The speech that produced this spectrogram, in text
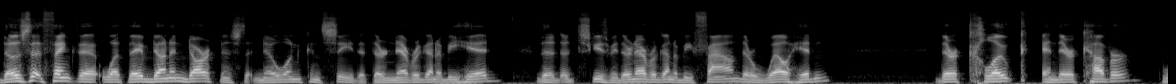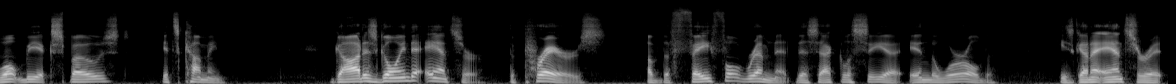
those that think that what they've done in darkness that no one can see, that they're never going to be hid, that, excuse me, they're never going to be found, they're well hidden. Their cloak and their cover won't be exposed. It's coming. God is going to answer the prayers of the faithful remnant, this ecclesia in the world. He's going to answer it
